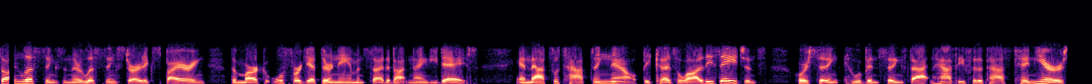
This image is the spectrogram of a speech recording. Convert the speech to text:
selling listings and their listings start expiring, the market will forget their name inside about 90 days. And that's what's happening now because a lot of these agents who are sitting who have been sitting fat and happy for the past 10 years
